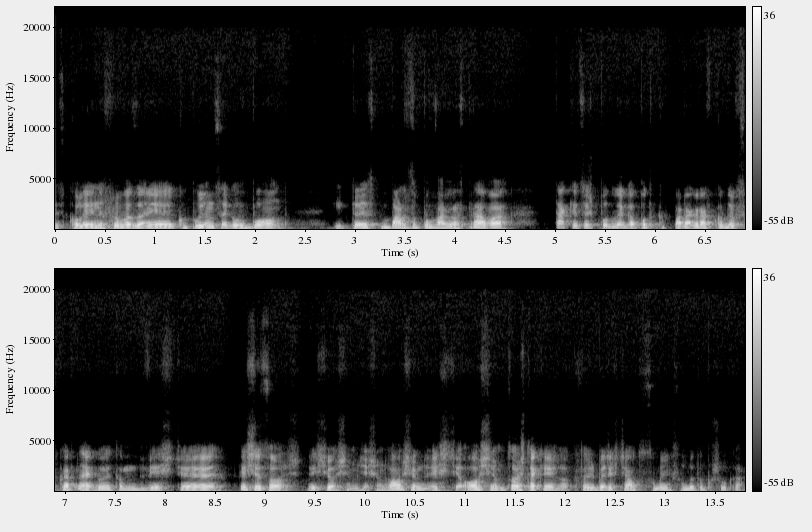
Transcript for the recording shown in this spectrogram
Jest kolejne wprowadzanie kupującego w błąd. I to jest bardzo poważna sprawa. Takie coś podlega pod paragraf kodeksu karnego. Tam 200, 200 coś, 288, 208, coś takiego. Ktoś będzie chciał, to sobie niech sobie to poszuka.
